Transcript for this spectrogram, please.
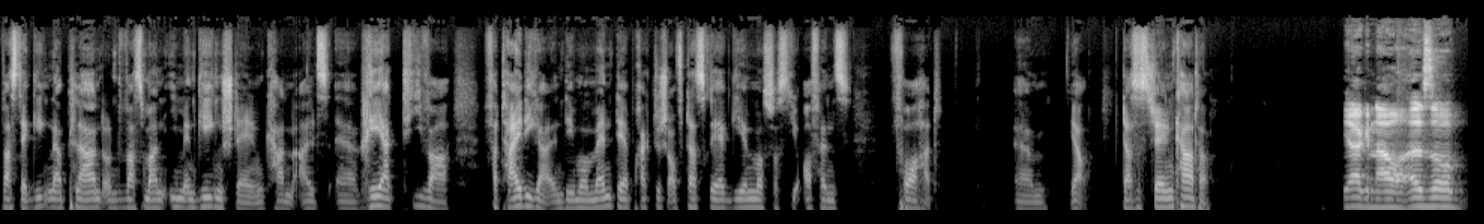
was der Gegner plant und was man ihm entgegenstellen kann als äh, reaktiver Verteidiger in dem Moment, der praktisch auf das reagieren muss, was die Offense vorhat. Ähm, ja, das ist Jalen Carter. Ja, genau. Also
